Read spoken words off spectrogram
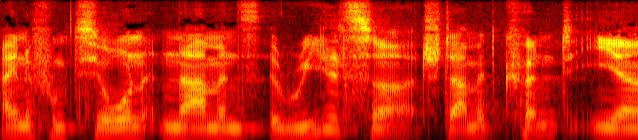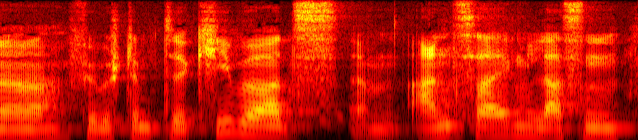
eine Funktion namens Real Search. Damit könnt ihr für bestimmte Keywords ähm, anzeigen lassen,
